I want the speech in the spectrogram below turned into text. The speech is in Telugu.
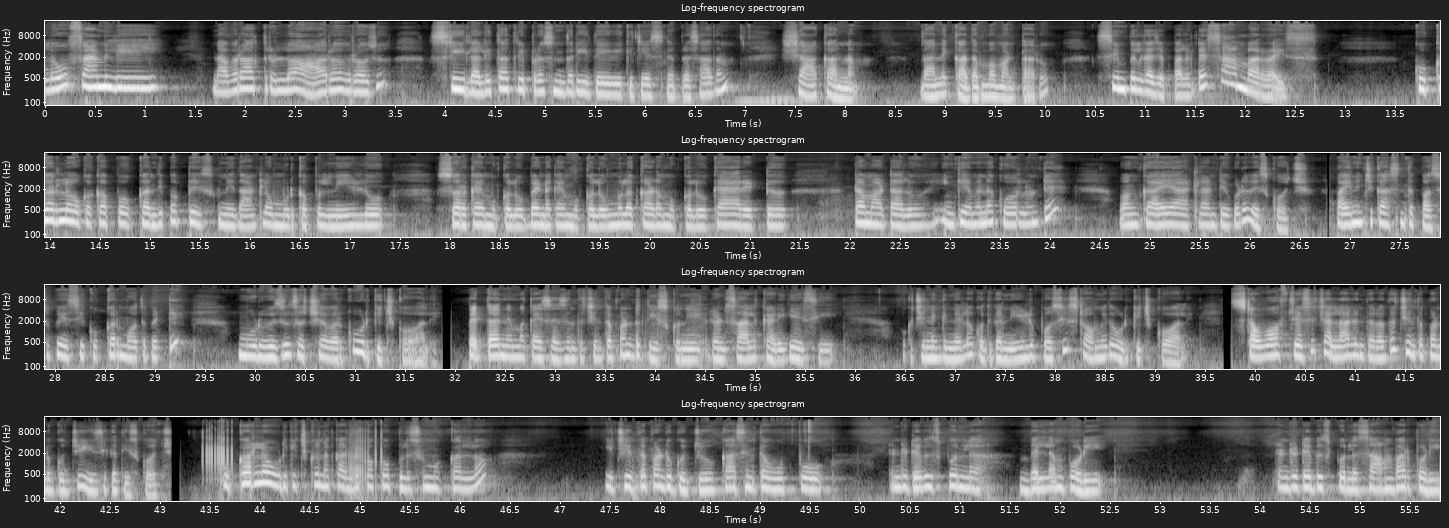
Hello family. నవరాత్రుల్లో ఆరవ రోజు శ్రీ లలితా త్రిపుర సుందరి దేవికి చేసిన ప్రసాదం శాకాన్నం. దాన్ని కదంబం అంటారు. సింపుల్గా చెప్పాలంటే సాంబార్ రైస్. కుక్కర్లో ఒక కప్పు కందిపప్పు వేసుకుని దాంట్లో మూడు కప్పులు నీళ్ళు సొరకాయ ముక్కలు బెండకాయ ముక్కలు ములక్కాడ ముక్కలు క్యారెట్ టమాటాలు ఇంకేమైనా కూరలు ఉంటే వంకాయ అట్లాంటివి కూడా వేసుకోవచ్చు. పైనుంచి కాసింత పసుపు వేసి కుక్కర్ మూత పెట్టి మూడు విజిల్స్ వచ్చే వరకు ఉడికించుకోవాలి. పెద్ద నిమ్మకాయ సైజ్ అంత చింతపండు తీసుకుని రెండుసార్లు కడిగేసి ఒక చిన్న గిన్నెలో కొద్దిగా నీళ్ళు పోసి స్టవ్ మీద ఉడికించుకోవాలి. స్టవ్ ఆఫ్ చేసి చల్లారిన తర్వాత చింతపండు గుజ్జు ఈజీగా తీసుకోవచ్చు. కుక్కర్లో ఉడికించుకున్న కందిపప్పు పులుసు ముక్కల్లో ఈ చింతపండు గుజ్జు కాసింత ఉప్పు రెండు టేబుల్ స్పూన్ల బెల్లం పొడి రెండు టేబుల్ స్పూన్ల సాంబార్ పొడి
